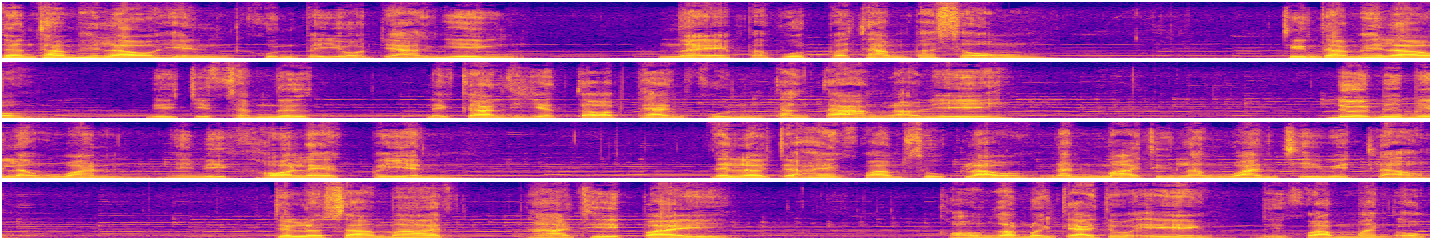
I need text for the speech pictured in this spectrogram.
จนทำให้เราเห็นคุณประโยชน์อย่างยิ่ง ในพระพุทธพระธรรมพระสงฆ์จึงทำให้เรามีจิตสำนึกในการที่จะตอบแทนคุณต่างๆ เหล่านี้ โดยไม่มีรางวัลไม่มีข้อแลกเปลี่ยน แต่เราจะให้ความสุขเรานั้นหมายถึงรางวัลชีวิตเรา จนเราสามารถ หาที่ไปของกำลังใจตัวเองด้วยความมั่นอก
